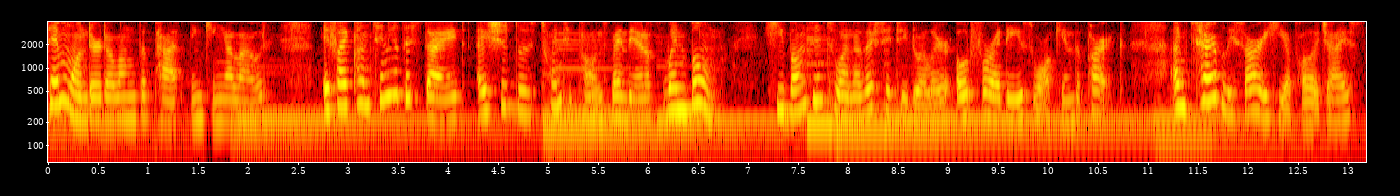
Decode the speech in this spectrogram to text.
Tim wandered along the path thinking aloud. If I continue this diet, I should lose 20 pounds by the end of when boom! He bumped into another city dweller out for a day's walk in the park. I'm terribly sorry, he apologized.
